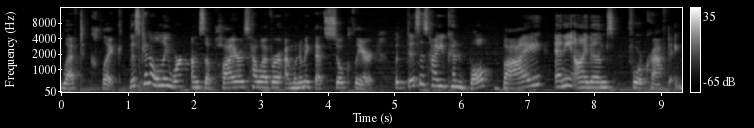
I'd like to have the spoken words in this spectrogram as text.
left click. This can only work on suppliers, however, I want to make that so clear, but this is how you can bulk buy any items for crafting.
